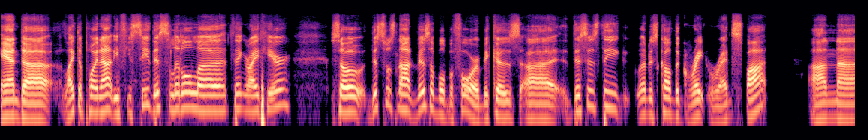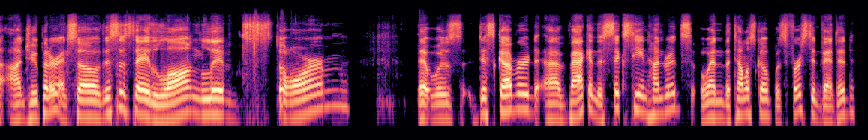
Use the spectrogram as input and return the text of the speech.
And uh, I'd like to point out, if you see this little uh, thing right here, so this was not visible before because uh, this is the what is called the Great Red Spot on uh, on Jupiter, and so this is a long-lived storm that was discovered uh, back in the 1600s when the telescope was first invented.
